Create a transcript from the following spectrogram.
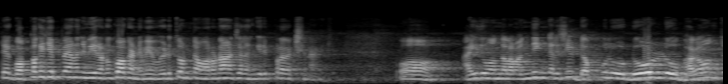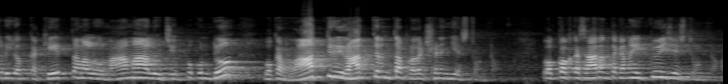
అంటే గొప్పగా చెప్పానని మీరు అనుకోకండి. మేము వెడుతుంటాం అరుణాచలం గిరి ప్రదక్షిణానికి. ఓ ఐదు వందల మందిని కలిసి డప్పులు డోళ్ళు భగవంతుడి యొక్క కీర్తనలు నామాలు చెప్పుకుంటూ ఒక రాత్రి రాత్రంతా ప్రదక్షిణం చేస్తుంటాం. ఒక్కొక్కసారి అంతకన్నా ఎక్కువే చేస్తూ ఉంటాం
